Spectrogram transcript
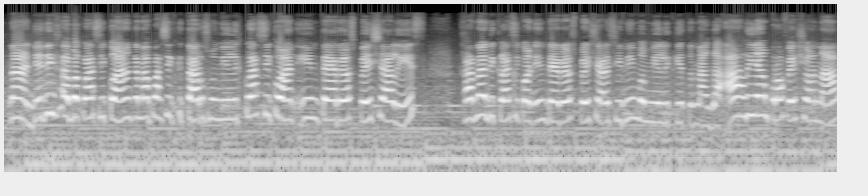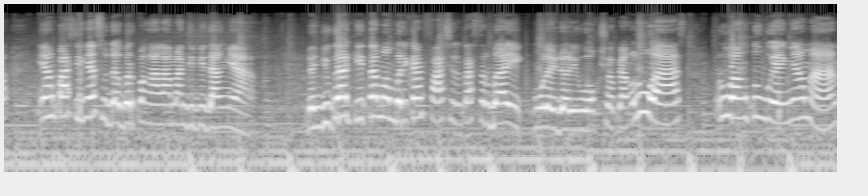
Nah, jadi sahabat klasikuan, kenapa sih kita harus memilih klasikuan interior spesialis? Karena di klasikuan interior spesialis ini memiliki tenaga ahli yang profesional yang pastinya sudah berpengalaman di bidangnya. Dan juga kita memberikan fasilitas terbaik, mulai dari workshop yang luas, ruang tunggu yang nyaman,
